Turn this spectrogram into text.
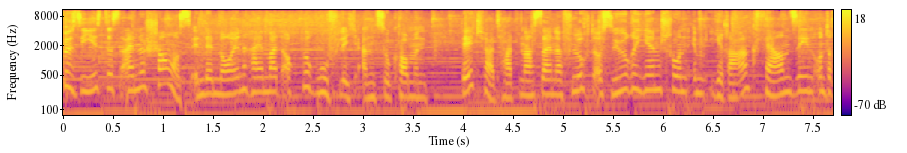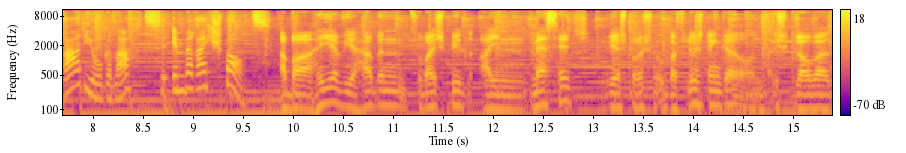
Für sie ist es eine Chance, in der neuen Heimat auch beruflich anzukommen. Dechat hat nach seiner Flucht aus Syrien schon im Irak Fernsehen und Radio gemacht, im Bereich Sport. Aber hier, wir haben zum Beispiel ein Message. Wir sprechen über Flüchtlinge und ich glaube,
